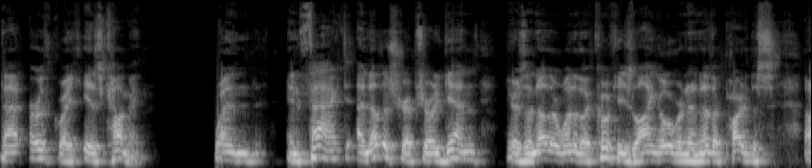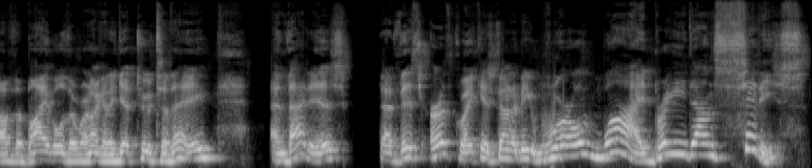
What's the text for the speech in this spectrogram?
That earthquake is coming. When, in fact, another scripture, again, here's another one of the cookies lying over in another part of, this, of the Bible that we're not going to get to today, and that is that this earthquake is going to be worldwide, bringing down cities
